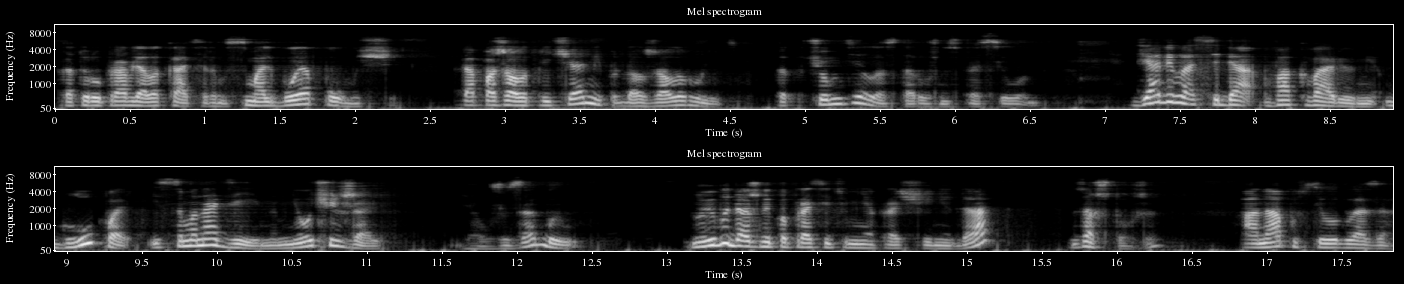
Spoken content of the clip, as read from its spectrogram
которая управляла катером, с мольбой о помощи. Та пожала плечами и продолжала рулить. — Так в чем дело? — осторожно спросил он. — Я вела себя в аквариуме глупо и самонадеянно. Мне очень жаль. — Я уже забыл. — Ну и вы должны попросить у меня прощения, да? — За что же? Она опустила глаза.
